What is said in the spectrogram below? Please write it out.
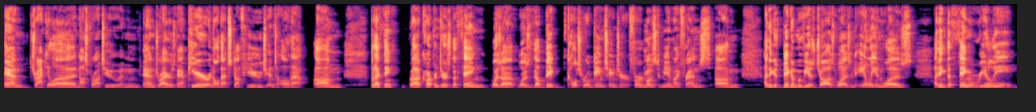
and Dracula and Nosferatu and and Dreyer's Vampyr and all that stuff. Huge into all that. Um, but I think uh, Carpenter's The Thing was a was the big cultural game changer for most of me and my friends. Um, I think as big a movie as Jaws was and Alien was, I think The Thing really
